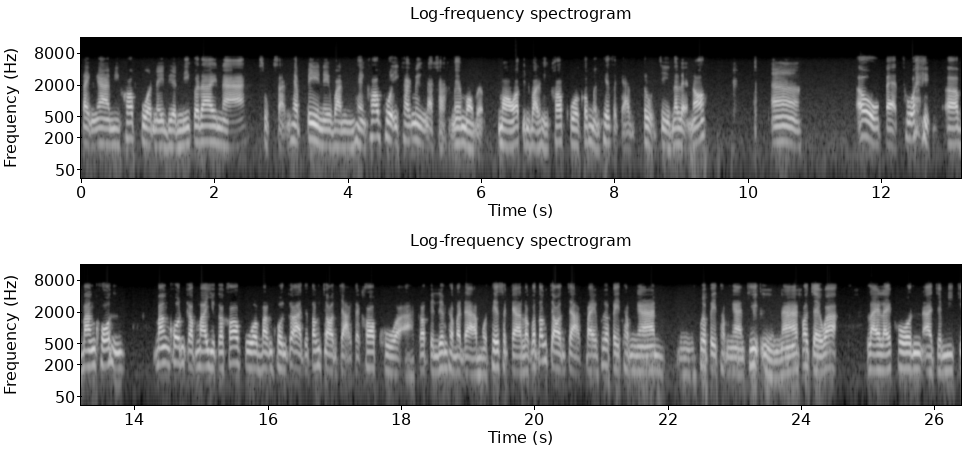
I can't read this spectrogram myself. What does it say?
แต่งงานมีครอบครัวในเดือนนี้ก็ได้นะ สุขสันต์แฮปปี้ในวันแห่งครอบครัวอีกครั้งหนึ่งนะคะแม่มองแบบมองว่าเป็นวันแห่งครอบครัวก็เหมือนเทศกาลตรุษจีนนั่นแหละเนาะอ่าโอ้แปดถ้วยบางคน บางคนกลับมาอยู่กับครอบครัว บางคนก็อาจจะต้องจรจากแต่ครอบครัวอะก็เป็นเรื่องธรรมดาหมดเทศกาลเราก็ต้องจรจากไปเพื่อไปทำงานเพื่อไปทำงานที่อื่นนะ เข้าใจว่าหลายๆ คนอาจจะมีเก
